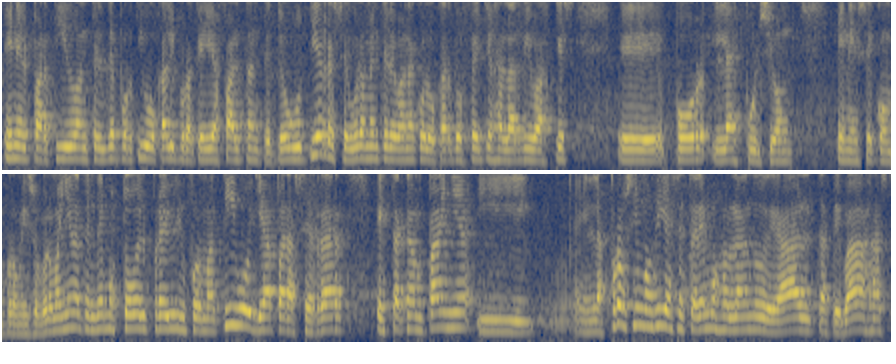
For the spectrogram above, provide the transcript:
en el partido ante el Deportivo Cali por aquella falta ante Teo Gutiérrez. Seguramente le van a colocar dos fechas a Larry Vázquez por la expulsión en ese compromiso. Pero mañana tendremos todo el previo informativo ya para cerrar esta campaña y en los próximos días estaremos hablando de altas, de bajas,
